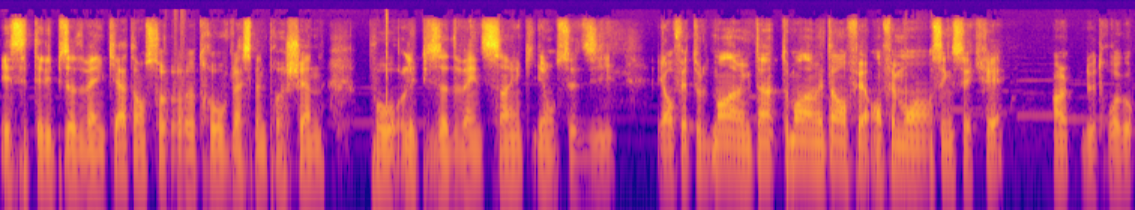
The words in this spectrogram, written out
Et c'était l'épisode 24. On se retrouve la semaine prochaine pour l'épisode 25. Et on se dit, et on fait tout le monde en même temps. Tout le monde en même temps, on fait, on fait mon signe secret. 1, 2, 3, go.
